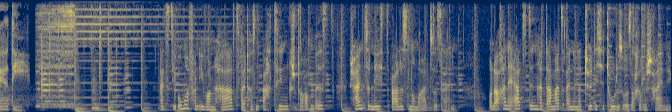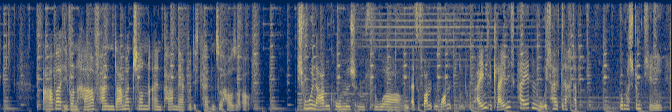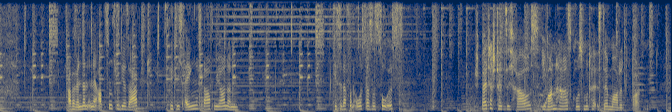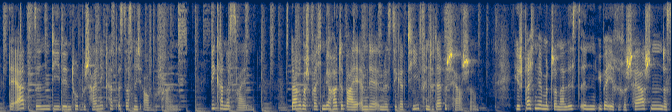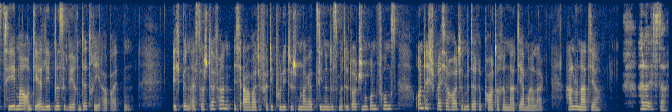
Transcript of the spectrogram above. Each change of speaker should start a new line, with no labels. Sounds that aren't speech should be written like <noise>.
ARD.
Als die Oma von Yvonne H. 2018 gestorben ist, scheint zunächst alles normal zu sein. Und auch eine Ärztin hat damals eine natürliche Todesursache bescheinigt. Aber Yvonne H. fallen damals schon ein paar Merkwürdigkeiten zu Hause auf.
Die Schuhe lagen komisch im Flur. Und also es waren, waren einige Kleinigkeiten, wo ich halt gedacht habe, irgendwas stimmt hier nie. Aber wenn dann eine Ärztin zu dir sagt, friedlich eingeschlafen, ja, dann gehst du davon aus, dass es so ist.
Später stellt sich raus, Yvonne Haas Großmutter ist ermordet worden. Der Ärztin, die den Tod bescheinigt hat, ist das nicht aufgefallen. Wie kann das sein? Darüber sprechen wir heute bei MDR Investigativ hinter der Recherche. Hier sprechen wir mit JournalistInnen über ihre Recherchen, das Thema und die Erlebnisse während der Dreharbeiten. Ich bin Esther Stephan, ich arbeite für die politischen Magazine des Mitteldeutschen Rundfunks und ich spreche heute mit der Reporterin Nadja Malak. Hallo Nadja.
Hallo Esther.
